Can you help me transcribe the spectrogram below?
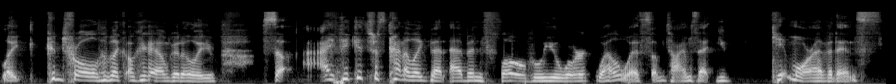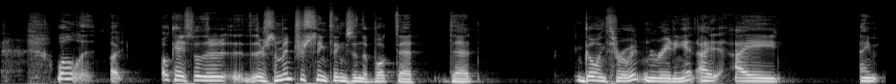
Like controlled. I'm like, okay, I'm gonna leave. So I think it's just kind of like that ebb and flow of who you work well with. Sometimes that you get more evidence. Well, uh, okay. So there, there's some interesting things in the book that that going through it and reading it, I, I I'm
